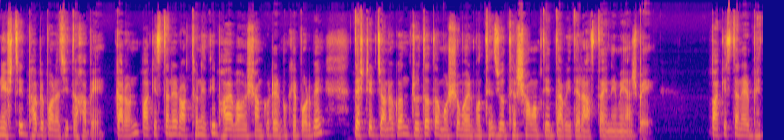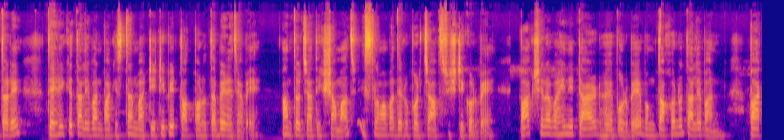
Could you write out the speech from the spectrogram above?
নিশ্চিতভাবে পরাজিত হবে, কারণ পাকিস্তানের অর্থনীতি ভয়াবহ সংকটের মুখে পড়বে, দেশটির জনগণ দ্রুততম সময়ের মধ্যে যুদ্ধের সমাপ্তির দাবিতে রাস্তায় নেমে আসবে। পাকিস্তানের ভেতরে তেহরিকে তালিবান পাকিস্তান বা টিটিপির তৎপরতা বেড়ে যাবে, আন্তর্জাতিক সমাজ ইসলামাবাদের উপর চাপ সৃষ্টি করবে। পাক সেনাবাহিনী টায়ার্ড হয়ে পড়বে এবং তখনও তালেবান পাক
